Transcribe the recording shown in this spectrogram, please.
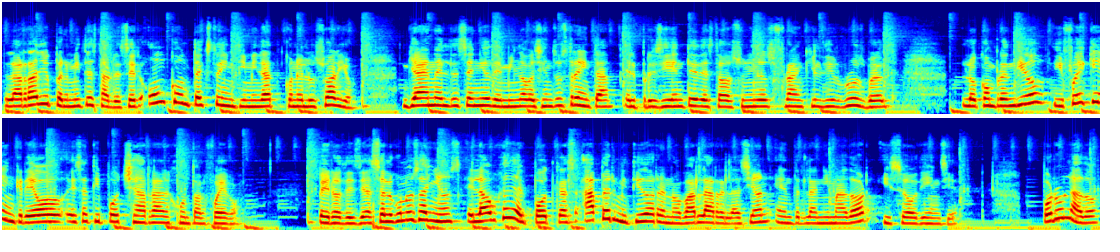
la radio permite establecer un contexto de intimidad con el usuario. Ya en el decenio de 1930, el presidente de Estados Unidos Franklin D. Roosevelt lo comprendió y fue quien creó ese tipo de charla junto al fuego. Pero desde hace algunos años, el auge del podcast ha permitido renovar la relación entre el animador y su audiencia. Por un lado,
